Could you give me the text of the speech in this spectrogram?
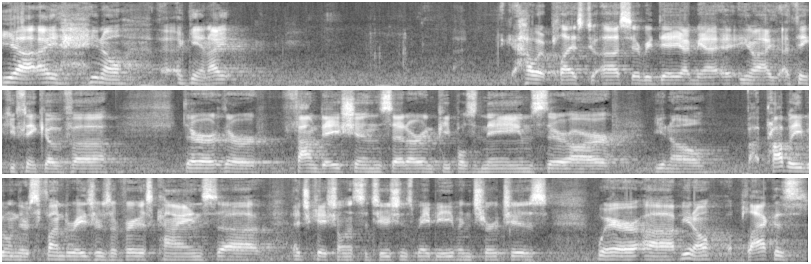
Yeah. I. You know. Again, I. How it applies to us every day. I mean, I, you know, I, I think you think of uh, there. There are foundations that are in people's names. There are, you know, probably even when there's fundraisers of various kinds, uh, educational institutions, maybe even churches, where uh, you know a plaque is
